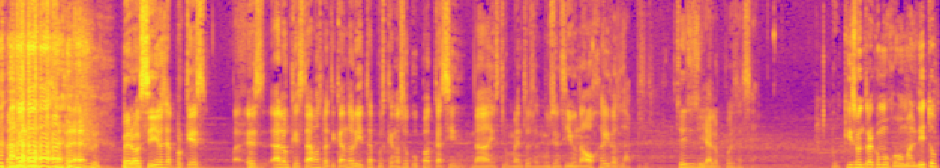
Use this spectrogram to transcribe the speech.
Pero, pero sí, o sea, porque es, es a lo que estábamos platicando ahorita, pues que no se ocupa casi nada de instrumentos, es muy sencillo, una hoja y dos lápices. Sí, sí, sí. Y ya lo puedes hacer. Quiso entrar como juego maldito,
